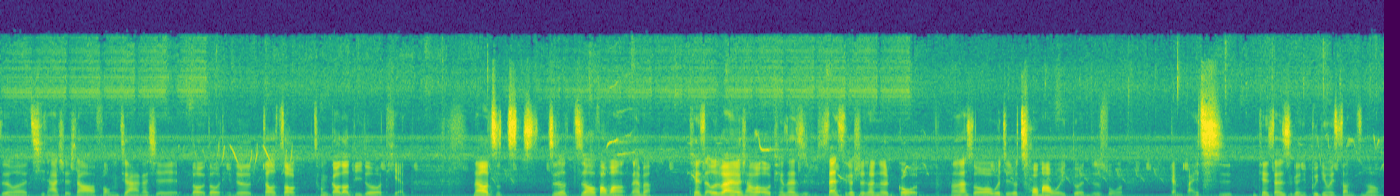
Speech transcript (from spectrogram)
什么其他学校啊，逢甲那些都都有填，就照照从高到低都有填。然后之之之后之后放榜，那不填三，我本来就想说哦，填三十三十个学校应该够了。然后那时候我姐就臭骂我一顿，就是说干白痴，你填三十个你不一定会上，你知道吗？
